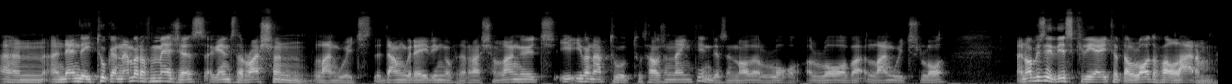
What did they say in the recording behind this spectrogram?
and, and then they took a number of measures against the Russian language, the downgrading of the Russian language, e- even up to 2019. There's another law, a law about language law. And obviously, this created a lot of alarm.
